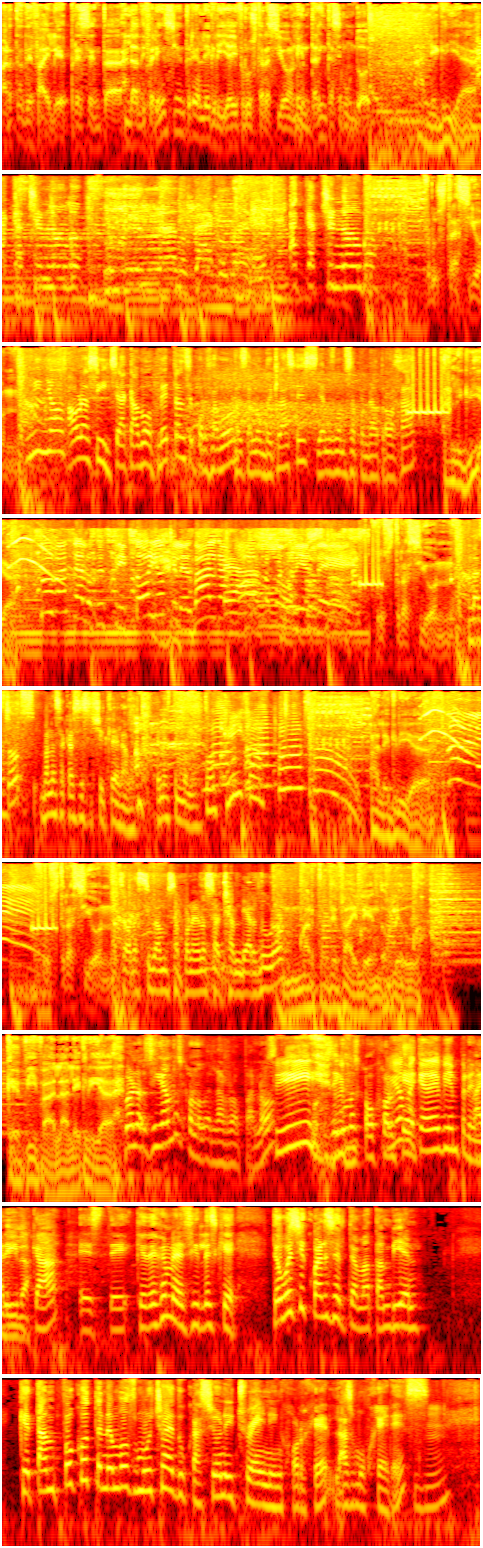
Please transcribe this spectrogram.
Marta de Baile presenta la diferencia entre alegría y frustración en 30 segundos. Alegría. Frustración. Niños, ahora sí, se acabó. Métanse, por favor, al salón de clases. Ya nos vamos a poner a trabajar. Alegría. Súbanse a los escritorios que les valga. Frustración. Las dos van a sacarse ese chicle de la boca en este momento. ¿Por qué, hija? Alegría. Frustración. Ahora sí vamos a ponernos a chambear duro. Marta de Baile en W. Que viva la alegría. Bueno, sigamos con lo de la ropa, ¿no? Sí. Porque seguimos con Jorge. Yo me quedé bien prendida. Marica, este, que déjenme decirles que te voy a decir cuál es el tema también. Que tampoco tenemos mucha educación y training, Jorge, las mujeres,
